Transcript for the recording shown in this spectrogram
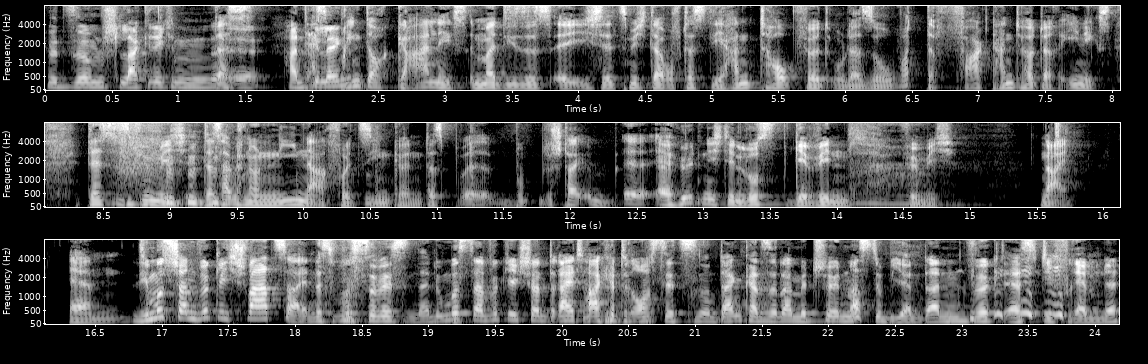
mit so einem schlackrigen Das, äh, das Handgelenk. bringt doch gar nichts. Immer dieses, äh, ich setze mich darauf, dass die Hand taub wird oder so. What the fuck? Hand hört doch eh nichts. Das ist für mich, das habe ich noch nie nachvollziehen können. Das äh, äh, erhöht nicht den Lustgewinn für mich. Nein. Ähm, Die muss schon wirklich schwarz sein, das musst du wissen. ne? Du musst da wirklich schon drei Tage drauf sitzen und dann kannst du damit schön masturbieren. Dann wirkt erst die Fremde.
